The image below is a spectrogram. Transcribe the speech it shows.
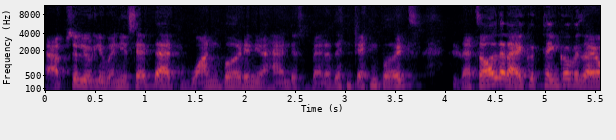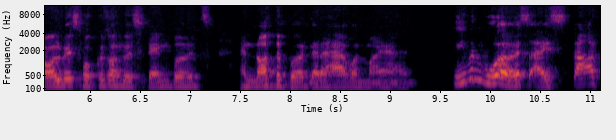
Absolutely. When you said that one bird in your hand is better than 10 birds, that's all that I could think of is I always focus on those 10 birds and not the bird that I have on my hand. Even worse, I start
